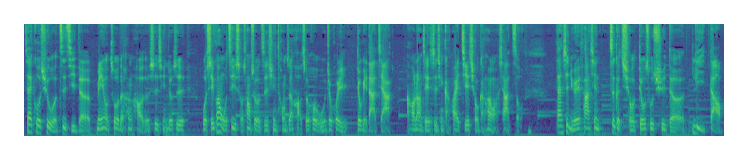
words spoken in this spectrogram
在过去，我自己的没有做的很好的事情，就是我习惯我自己手上所有资讯统整好之后，我就会丢给大家，然后让这件事情赶快接球，赶快往下走。但是你会发现，这个球丢出去的力道。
